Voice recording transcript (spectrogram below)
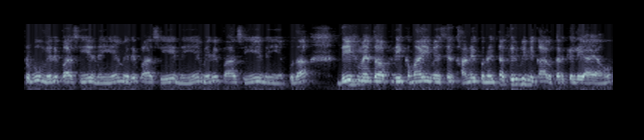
प्रभु मेरे पास ये नहीं है, मेरे पास ये नहीं है, मेरे पास ये नहीं है, खुदा, देख मैं तो अपनी कमाई में से खाने को नहीं था, फिर भी निकाल करके ले आया हूँ।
